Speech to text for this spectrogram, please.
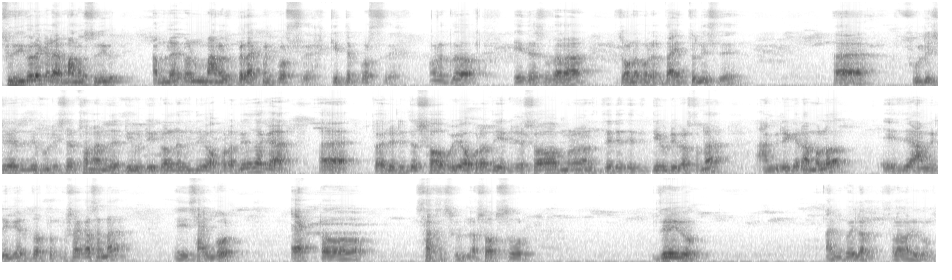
চুরি করে কেনা মানুষ চুরি আমরা এখন মানুষ ব্ল্যাকমেল করছে কিডন্যাপ করছে। মানে তো এই দেশে যারা জনগণের দায়িত্ব নিচ্ছে হ্যাঁ পুলিশ যদি পুলিশের থানা ডিউটি করলে যদি অপরাধী থাকা হ্যাঁ তাহলে এটি তো সবই অপরাধী, এটি সব মনে ডিউটি করছে না আমি লীগের আমলও, এই যে আমি লীগের যত পোশাক আছে না, এই সাইনবোর্ড একটা সাকসেসফুল না, সব সোর যেই হোক, আমি কইলাম, সালাম আলাইকুম।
